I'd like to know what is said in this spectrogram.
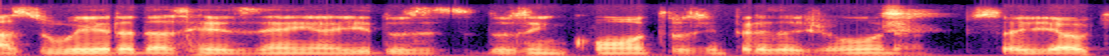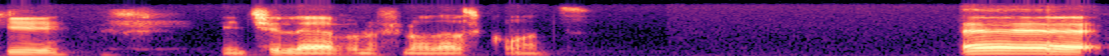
a zoeira das resenhas aí, dos, dos encontros de empresa júnior. Isso aí é o que a gente leva no final das contas. É,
